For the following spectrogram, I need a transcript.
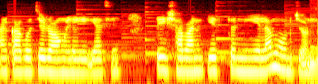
আর কাগজের রং লেগে গেছে। তো এই সাবান কেসটা নিয়ে এলাম ওর জন্য।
